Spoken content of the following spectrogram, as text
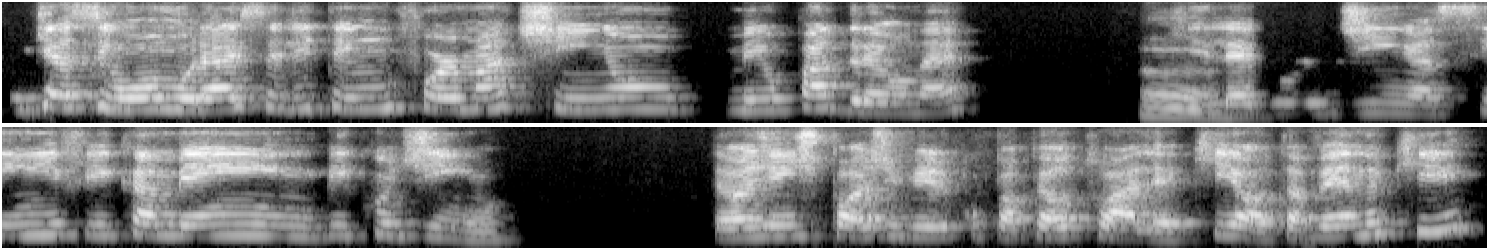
Porque assim, o omurais ele tem um formatinho meio padrão, né? Ah, que ele é gordinho assim e fica bem bicudinho. Então a gente pode vir com papel toalha aqui, ó, tá vendo que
